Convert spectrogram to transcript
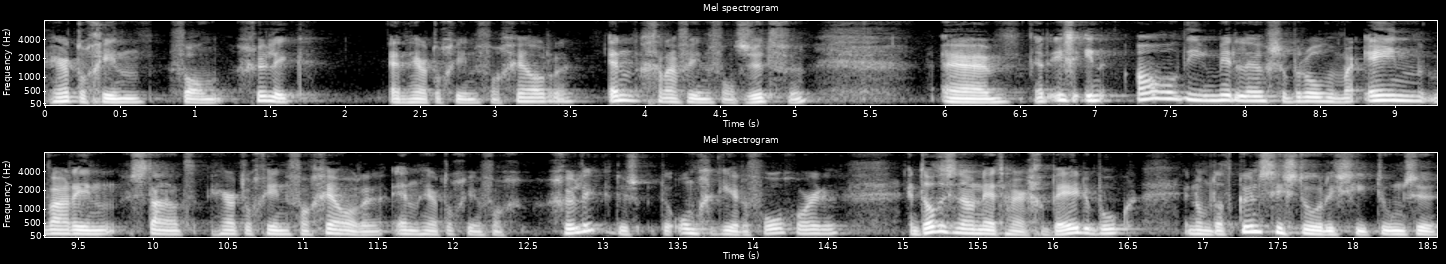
hertogin van Gulik en hertogin van Gelre en gravin van Zutphen. Uh, er is in al die middeleeuwse bronnen maar één waarin staat hertogin van Gelre en hertogin van Gulik, dus de omgekeerde volgorde. En dat is nou net haar gebedenboek. En omdat kunsthistorici toen ze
